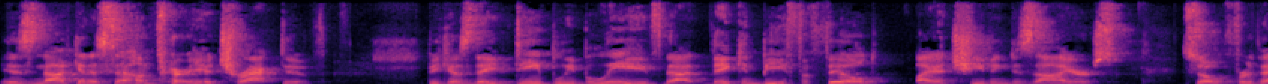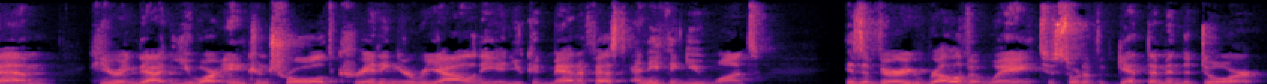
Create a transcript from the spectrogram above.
is not going to sound very attractive because they deeply believe that they can be fulfilled by achieving desires. So for them, hearing that you are in control of creating your reality and you can manifest anything you want is a very relevant way to sort of get them in the door.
